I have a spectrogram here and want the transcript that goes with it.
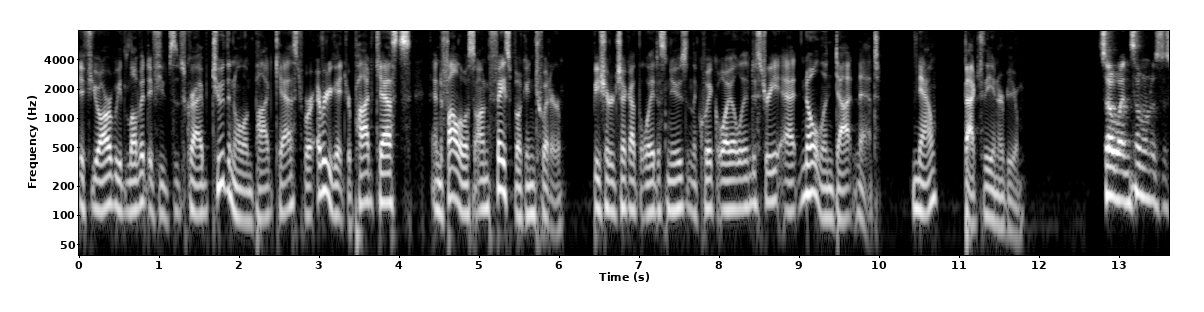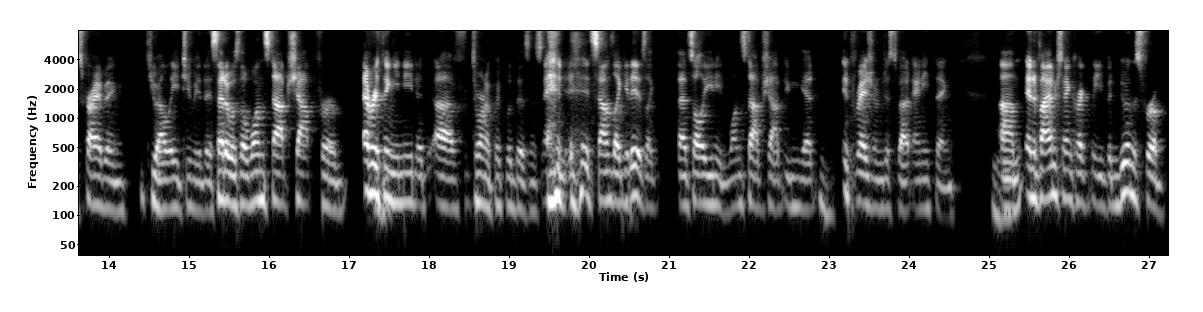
If you are, we'd love it if you'd subscribe to the NOLN Podcast wherever you get your podcasts and to follow us on Facebook and Twitter. Be sure to check out the latest news in the quick oil industry at NOLN.net. Now, back to the interview. So, when someone was describing QLE to me, they said it was a one stop shop for everything you needed uh, to run a quick lube business. And it sounds like it is. Like, that's all you need one stop shop. You can get hmm. information on just about anything. Mm-hmm. Um, and if I understand correctly, you've been doing this for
